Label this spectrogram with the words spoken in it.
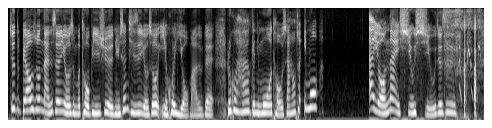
就是不要说男生有什么头皮屑，女生其实有时候也会有嘛，对不对？如果他要给你摸头上，然后说一摸。哎呦，那羞羞，就是，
